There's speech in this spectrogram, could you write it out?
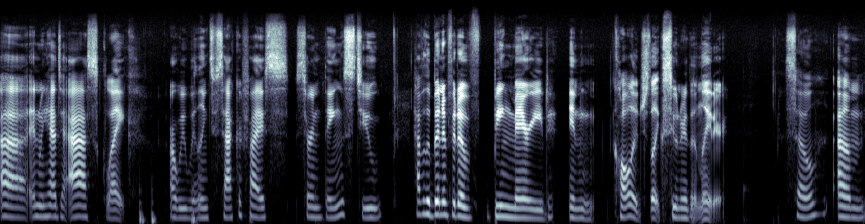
uh, and we had to ask like, are we willing to sacrifice certain things to have the benefit of being married in college, like sooner than later? So, um,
